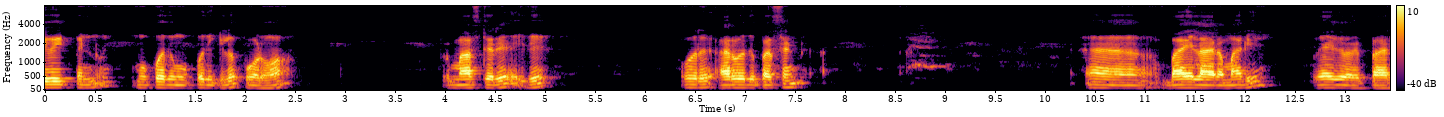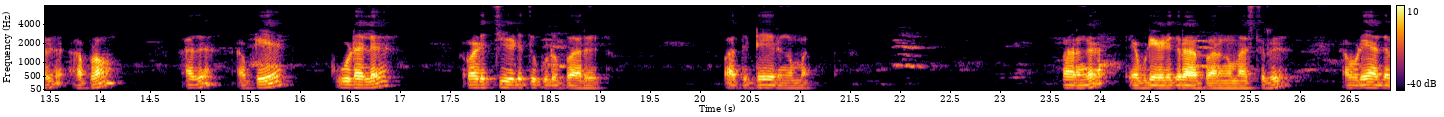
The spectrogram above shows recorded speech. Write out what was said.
டிவைட் பண்ணி முப்பது முப்பது கிலோ போடுவோம். அப்புறம் மாஸ்டரு இது ஒரு அறுபது பர்சன்ட் பாயில் ஆகிற மாதிரி வேக வைப்பார். அப்புறம் அது அப்படியே கூடலை வடித்து எடுத்து கொடுப்பாரு. பார்த்துட்டே இருங்கம்மா. பாருங்கள் எப்படி எடுக்கிறார் பாருங்கள் மாஸ்டரு அப்படியே அந்த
